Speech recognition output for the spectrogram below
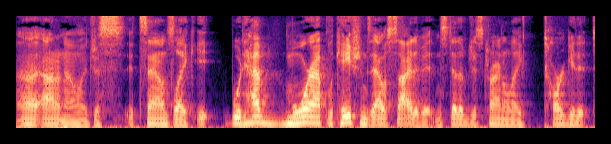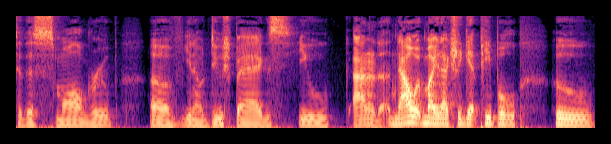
uh, I don't know. It just it sounds like it would have more applications outside of it instead of just trying to like target it to this small group of you know douchebags. You I don't know. Now it might actually get people who.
